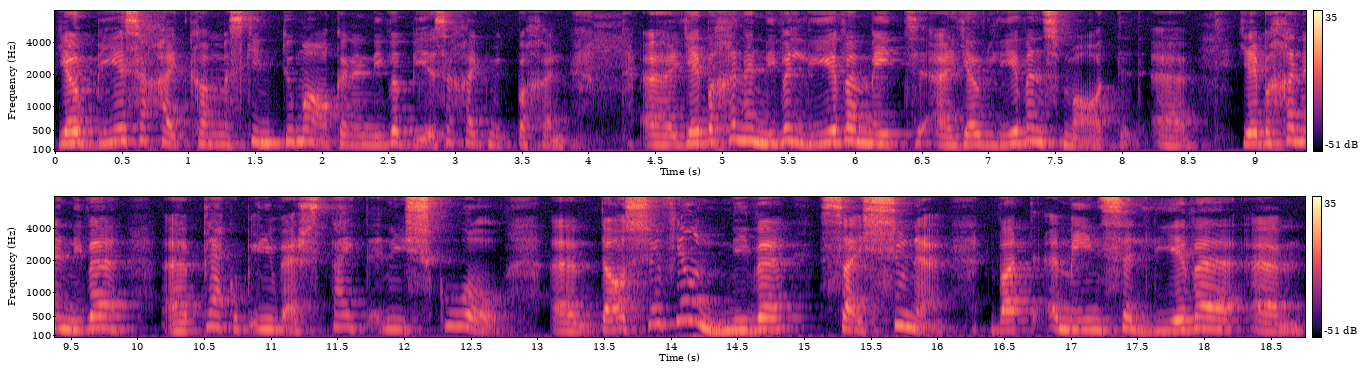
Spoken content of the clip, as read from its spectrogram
Jou besigheid kan miskien toemaak en 'n nuwe besigheid moet begin. Uh jy begin 'n nuwe lewe met uh, jou lewensmaat. Uh jy begin 'n nuwe uh, plek op universiteit in die skool. Ehm uh, daar's soveel nuwe seisoene wat 'n mens se lewe ehm um,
